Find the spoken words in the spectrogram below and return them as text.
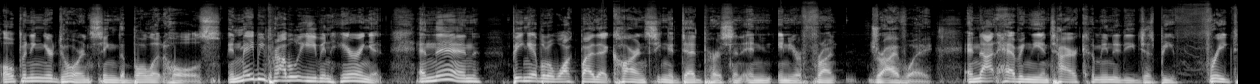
opening your door and seeing the bullet holes and maybe probably even hearing it and then being able to walk by that car and seeing a dead person in in your front driveway and not having the entire community just be freaked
